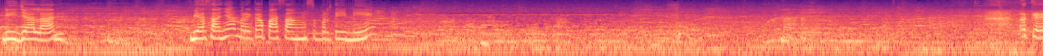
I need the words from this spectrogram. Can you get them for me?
Di jalan, biasanya mereka pasang seperti ini. Nah. Oke,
